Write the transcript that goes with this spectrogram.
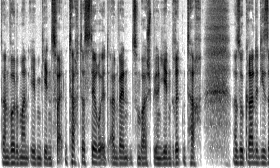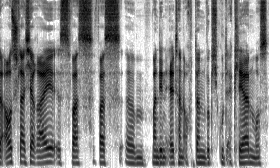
Dann würde man eben jeden zweiten Tag das Steroid anwenden, zum Beispiel jeden dritten Tag. Also gerade diese Ausschleicherei ist was, was ähm, man den Eltern auch dann wirklich gut erklären muss,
